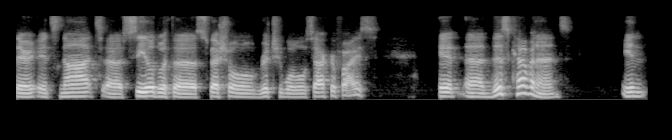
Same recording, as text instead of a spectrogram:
They're, it's not uh, sealed with a special ritual sacrifice. It, uh, this covenant, in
